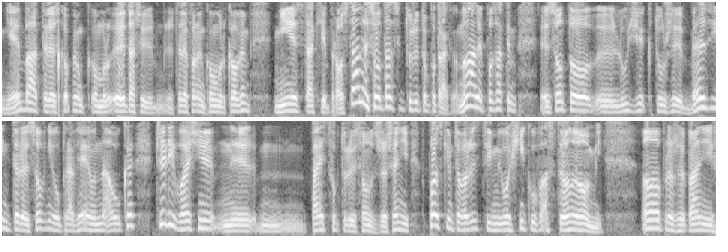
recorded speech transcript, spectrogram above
nieba teleskopem, komór, e, znaczy telefonem komórkowym nie jest takie proste, ale są tacy, którzy to potrafią. No ale poza tym e, są to e, ludzie, którzy bezinteresownie uprawiają naukę, czyli właśnie państwo, którzy są zrzeszeni w Polskim Towarzystwie Miłośników Astronomii. O, proszę pani,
